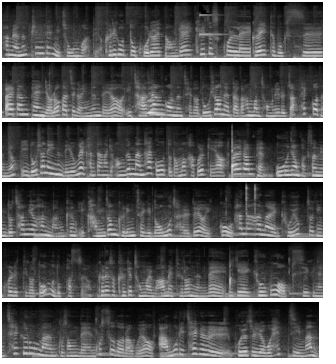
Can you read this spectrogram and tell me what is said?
하면은 핀덴이 좋은 것 같아요 그리고 또 고려했던 게 키즈스콜레 그레이트 북스 빨간 펜 여러 가지가 있는데요 이 자세한 거는 제가 노션에다가 한번 정리를 쫙 했거든요 이 노션에 있는 내용을 간단하게 언급만 하고 또 넘어가 볼게요. 빨간 펜 오은영 박사님도 참여한 만큼 이 감정 그림책이 너무 잘 되어 있고 하나하나의 교육적인 퀄리티가 너무 높았어요. 그래서 그게 정말 마음에 들었는데 이게 교구 없이 그냥 책으로만 구성된 코스더라고요. 아무리 책을 보여주려고 했지만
